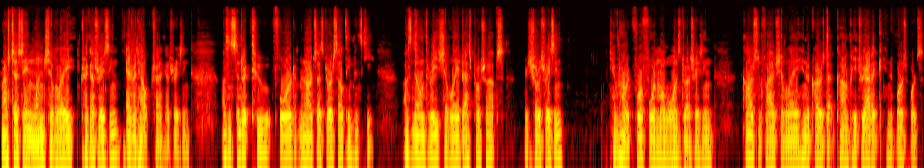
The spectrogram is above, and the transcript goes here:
Ross Chastain 1 Chevrolet Trackhouse Racing, AdventHealth Trackhouse Racing, Austin Cindric 2 Ford Menards S. Duracell Team Penske, Austin Dillon 3 Chevrolet Bass Pro Shops, Richard Childress Racing, Kevin Harvick 4 Ford Mobile 1 Stewart Racing, Kyle Larson 5 Chevrolet, HendrickCars.com Patriotic, Hendrick Motorsports,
